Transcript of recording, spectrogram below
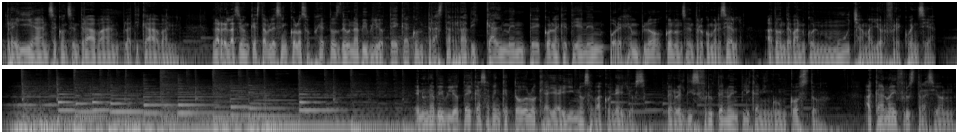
Reían, se concentraban, platicaban. La relación que establecen con los objetos de una biblioteca contrasta radicalmente con la que tienen, por ejemplo, con un centro comercial, a donde van con mucha mayor frecuencia. En una biblioteca saben que todo lo que hay ahí no se va con ellos, pero el disfrute no implica ningún costo. Acá no hay frustración,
